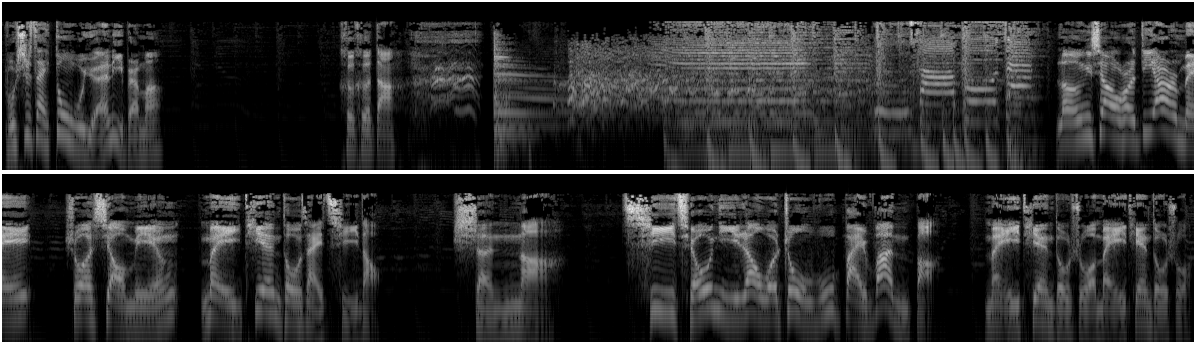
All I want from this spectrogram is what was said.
不是在动物园里边吗？呵呵哒。冷笑话第二枚，说小明每天都在祈祷，神呐，祈求你让我中五百万吧。每天都说，每天都说，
